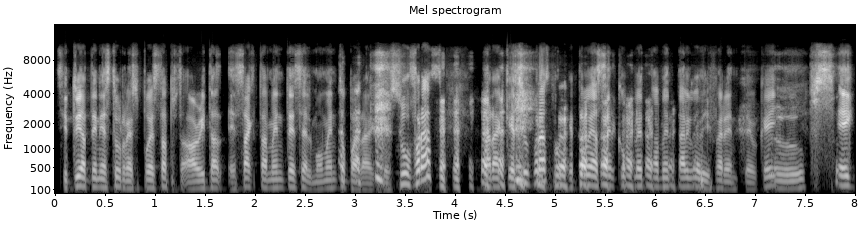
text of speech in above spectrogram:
Si tú ya tenías tu respuesta, pues ahorita exactamente es el momento para que sufras, para que sufras, porque te voy a hacer completamente algo diferente, ¿ok? Ups. Eh,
